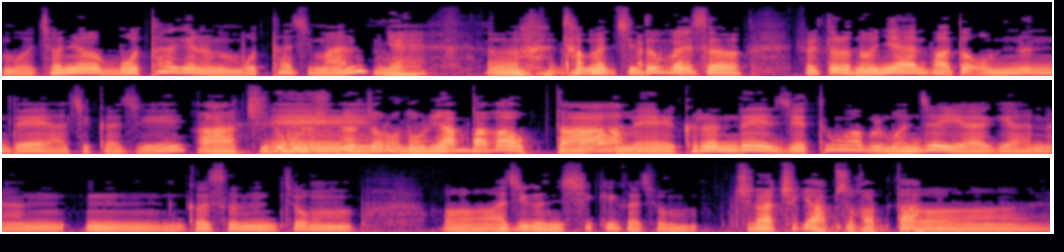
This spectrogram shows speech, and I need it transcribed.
뭐 전혀 못하기는 못하지만 예. 어, 다만 지도부에서 별도로 논의한 바도 없는데 아직까지 아, 지도부에서 예. 별도로 논의한 바가 없다. 네 그런데 이제 통합을 먼저 이야기하는 음, 것은 좀 어, 아직은 시기가 좀 지나치게 앞서갔다. 어,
